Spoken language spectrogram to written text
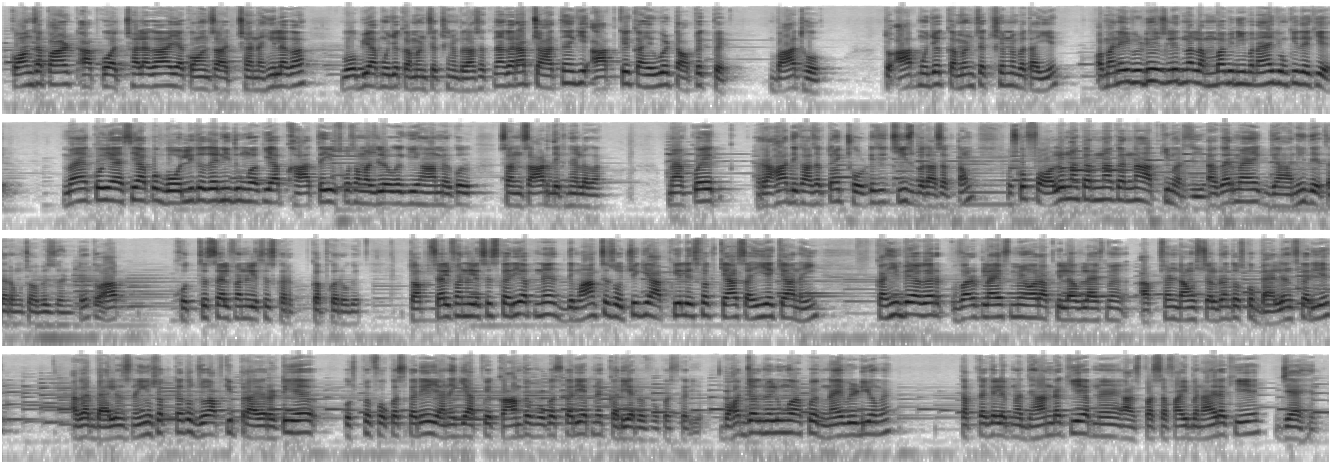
कौन सा पार्ट आपको अच्छा लगा या कौन सा अच्छा नहीं लगा, वो भी आप मुझे कमेंट सेक्शन में बता सकते हैं। अगर आप चाहते हैं कि आपके कहे हुए टॉपिक पे बात हो तो आप मुझे कमेंट सेक्शन में बताइए। और मैंने ये वीडियो इसलिए इतना लंबा भी नहीं बनाया क्योंकि देखिए मैं कोई ऐसी आपको गोली तो दे नहीं दूँगा कि आप खाते ही उसको समझ लोगे कि हाँ मेरे को संसार दिखने लगा। मैं आपको एक राह दिखा सकता हूँ एक छोटी सी चीज़ बता सकता हूँ। उसको फॉलो ना करना करना आपकी मर्ज़ी। अगर मैं ज्ञान ही देता रहूँ चौबीस घंटे तो आप खुद से सेल्फ एनालिसिस कर, कब करोगे? तो आप सेल्फ एनालिसिस करिए अपने दिमाग से सोचिए कि आपके लिए इस वक्त क्या सही है क्या नहीं। कहीं पे अगर वर्क लाइफ में और आपकी लव लाइफ में अप्स एंड डाउन चल रहे हैं तो उसको बैलेंस करिए। अगर बैलेंस नहीं हो सकता तो जो आपकी प्रायोरिटी है, उस पर फोकस करिए, यानी कि आपके काम पे फोकस करिए, अपने करियर पे फोकस करिए। बहुत जल्द मिलूँगा आपको एक नए वीडियो में। तब तक के लिए अपना ध्यान रखिए, अपने आसपास सफ़ाई बनाए रखिए। जय हिंद।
